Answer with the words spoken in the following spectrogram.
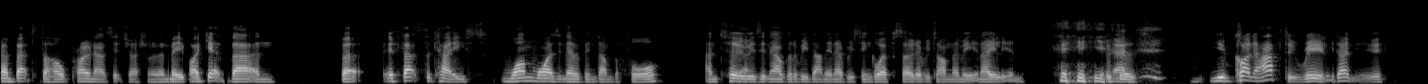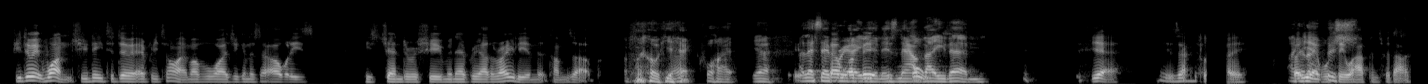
going back to the whole pronoun situation with the meep, I get that, and but if that's the case, one, why has it never been done before? And two, Yeah. is it now going to be done in every single episode every time they meet an alien? yeah. Because you kind of have to, really, don't you? If if you do it once, you need to do it every time. Otherwise, you're going to say, "Oh, well, he's he's gender assuming every other alien that comes up." Well, yeah, quite. Yeah. It Unless every alien is now they them. Yeah, exactly. But yeah, know, we'll see sh- what happens with that.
